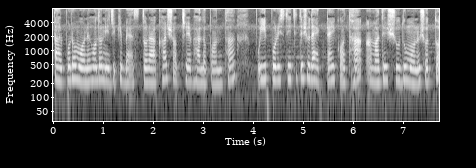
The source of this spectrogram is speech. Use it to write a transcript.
তারপরও মনে হলো নিজেকে ব্যস্ত রাখা সবচেয়ে ভালো পন্থা। এই পরিস্থিতিতে শুধু একটাই কথা, আমাদের শুধু মনুষ্যত্ব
